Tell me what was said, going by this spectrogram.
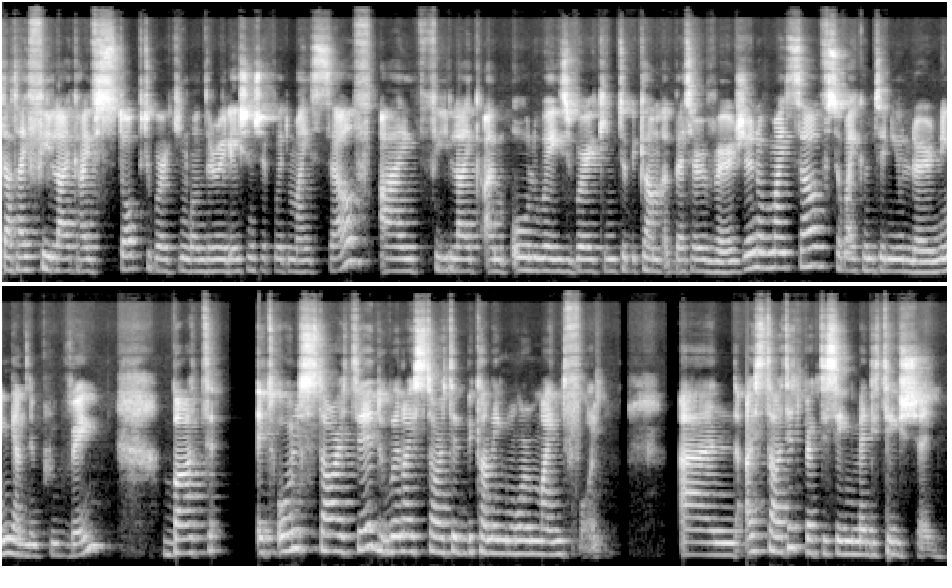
that I feel like I've stopped working on the relationship with myself. I feel like I'm always working to become a better version of myself. So I continue learning and improving. But it all started when I started becoming more mindful and I started practicing meditation.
